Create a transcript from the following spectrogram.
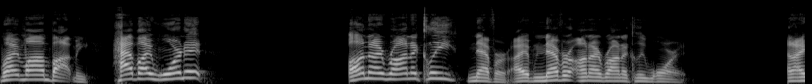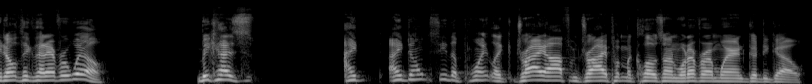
my mom bought me. Have I worn it? Unironically, never. I have never unironically worn it. And I don't think that ever will. Because I I don't see the point like dry off, I'm dry, put my clothes on, whatever I'm wearing, good to go.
